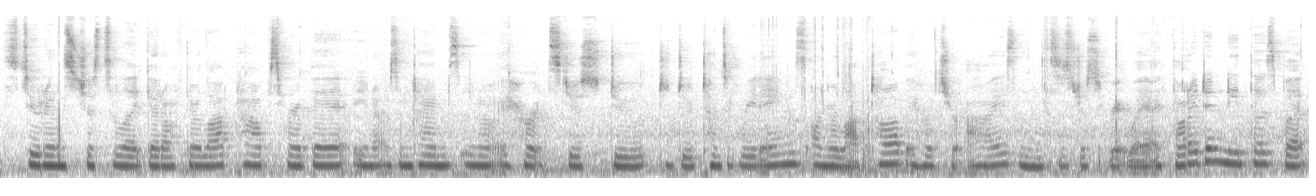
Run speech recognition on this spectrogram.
students just to like get off their laptops for a bit. You know sometimes you know it hurts just do to do tons of readings on your laptop. It hurts your eyes and this is just a great way. I thought i didn't need this but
